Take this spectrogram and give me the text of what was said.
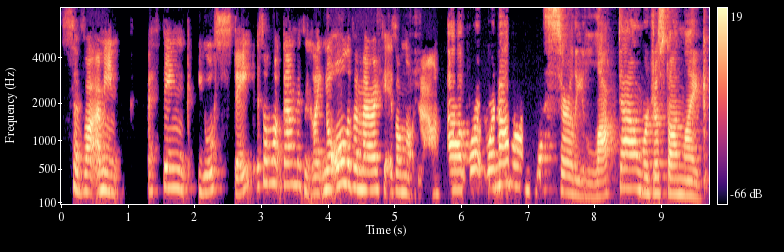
survive I mean I think your state is on lockdown isn't it? Like not all of America is on lockdown. Uh, we're we're not on necessarily lockdown. We're just on like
